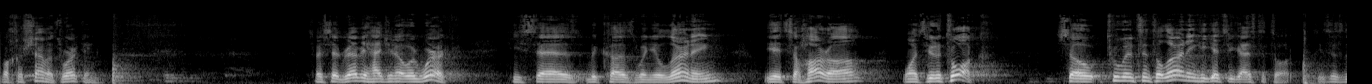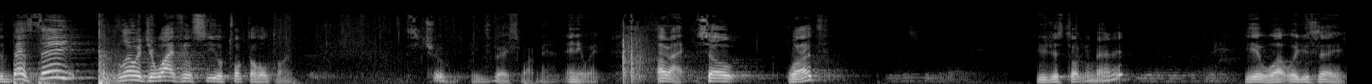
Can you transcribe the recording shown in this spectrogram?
Baruch Hashem, it's working. So I said, Rebbe, how'd you know it would work? He says, because when you're learning, Yetzer Hara wants you to talk. So two minutes into learning, he gets you guys to talk. He says, the best thing is learn with your wife, you'll see you'll talk the whole time. It's true. He's a very smart man. Anyway. Alright, so, what? You're just talking about it? Yeah, what would you say?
